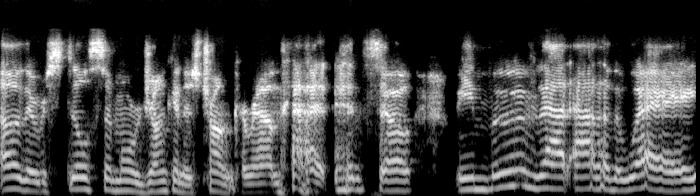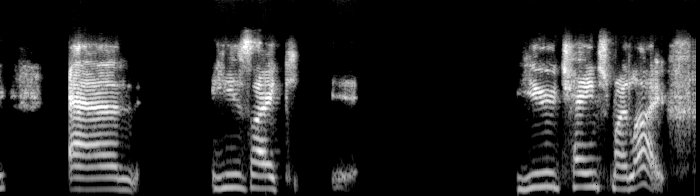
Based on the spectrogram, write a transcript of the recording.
oh, there was still some more junk in his trunk around that. And so we moved that out of the way. And he's like, You changed my life.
